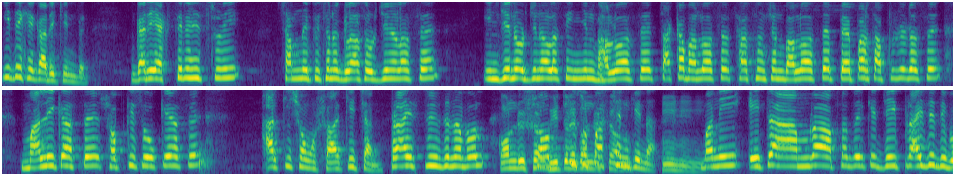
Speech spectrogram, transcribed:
কি দেখে গাড়ি কিনবেন? গাড়ি অ্যাক্সিডেন্ট হিস্টোরি সামনে পিছনে গ্লাস অরিজিনাল আছে ইঞ্জিন অরিজিনাল আছে ইঞ্জিন ভালো আছে চাকা ভালো আছে সাসপেনশন ভালো আছে পেপারস আপ টু ডেট আছে মালিক আছে সব কিছু ওকে আছে। আর কি সমস্যা আর কি চান? প্রাইস রিজনেবল ভিতরে পাচ্ছেন কিনা। মানে এটা আমরা আপনাদেরকে যেই প্রাইজে দিব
